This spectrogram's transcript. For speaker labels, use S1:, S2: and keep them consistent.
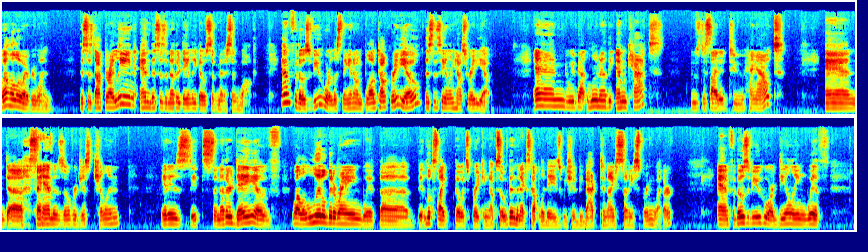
S1: Well, hello everyone. This is Dr. Ayleen, and this is another daily dose of medicine walk. And for those of you who are listening in on Blog Talk Radio, this is Healing House Radio. And we've got Luna the MCAT, who's decided to hang out. And uh, Sam is over just chilling. It is, it's another day of, well, a little bit of rain with, uh, it looks like though it's breaking up. So within the next couple of days, we should be back to nice sunny spring weather. And for those of you who are dealing with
